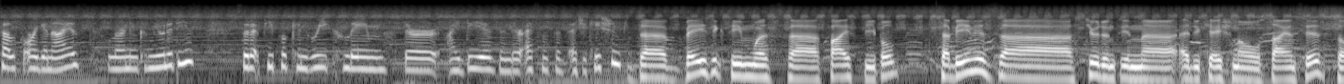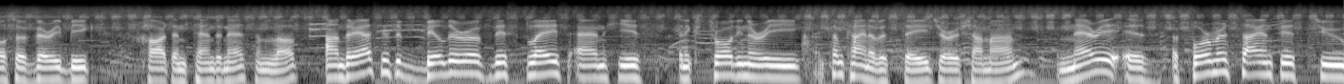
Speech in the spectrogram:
self-organized learning communities so that people can reclaim their ideas and their essence of education. The basic team was uh, five people. Sabine is a student in uh, educational sciences, it's also a very big heart and tenderness and love. Andreas is the builder of this place and he's an extraordinary, some kind of a sage or a shaman. Neri is a former scientist who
